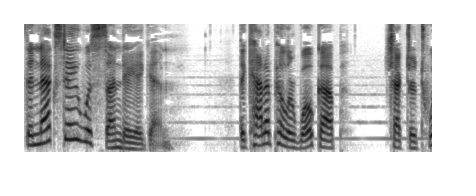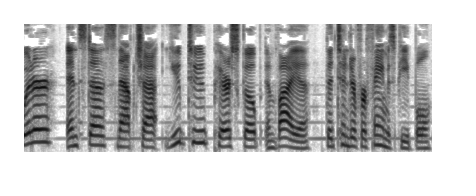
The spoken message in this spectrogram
The next day was Sunday again. The caterpillar woke up, checked her Twitter, Insta, Snapchat, YouTube, Periscope, and Raya, the Tinder for famous people,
